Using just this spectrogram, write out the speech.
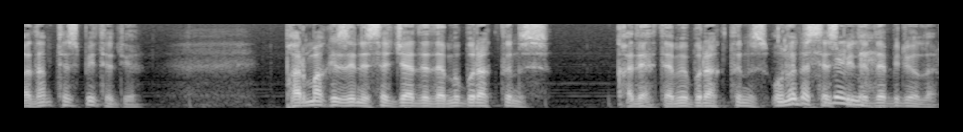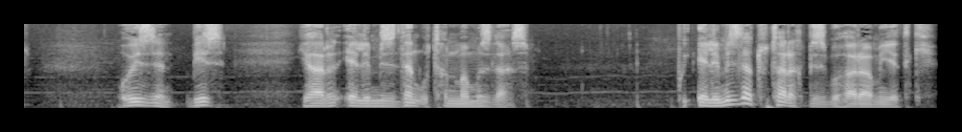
adam tespit ediyor. Parmak izini seccadede mi bıraktınız? Kadehte mi bıraktınız? Onu Hepsi da tespit belli. edebiliyorlar. O yüzden biz yarın elimizden utanmamız lazım. Bu elimizle tutarak biz bu haramı yedik.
